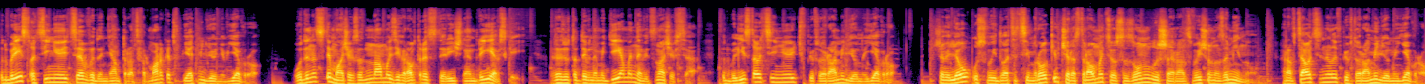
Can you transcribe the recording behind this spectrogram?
Футболіст оцінюється виданням Transfermarkt в 5 мільйонів євро. У 11 матчах за Динамо зіграв 30-річний Андрієвський. Результативними діями не відзначився. Футболіста оцінюють в 1,5 мільйони євро. Шевельов у свої 27 років через травми цього сезону лише раз вийшов на заміну. Гравця оцінили в 1,5 мільйони євро.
